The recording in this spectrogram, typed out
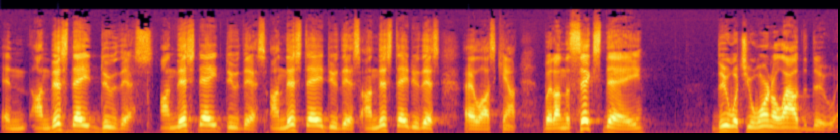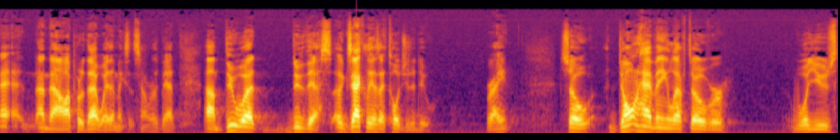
and on this day do this. On this day do this. On this day do this. On this day do this. I lost count. But on the sixth day do what you weren't allowed to do. Eh, eh, now i put it that way. That makes it sound really bad. Um, do what do this exactly as i told you to do right? So don't have any left over. We'll use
